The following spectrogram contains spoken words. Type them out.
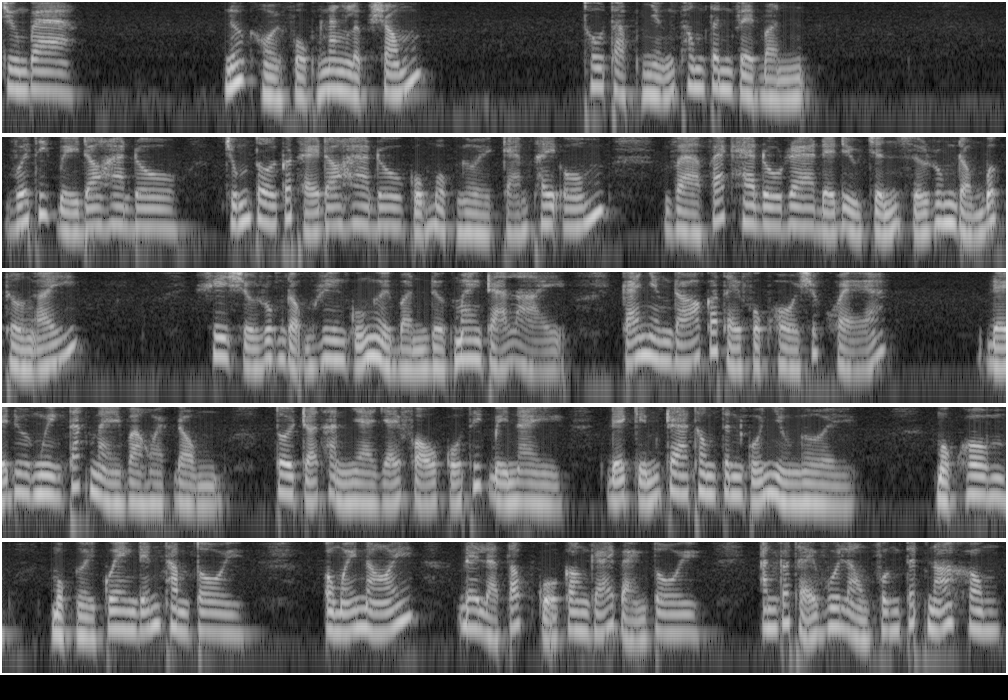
Chương 3 Nước hồi phục năng lực sống Thu thập những thông tin về bệnh Với thiết bị đo Hado, chúng tôi có thể đo Hado của một người cảm thấy ốm và phát Hado ra để điều chỉnh sự rung động bất thường ấy. Khi sự rung động riêng của người bệnh được mang trả lại, cá nhân đó có thể phục hồi sức khỏe. Để đưa nguyên tắc này vào hoạt động, tôi trở thành nhà giải phẫu của thiết bị này để kiểm tra thông tin của nhiều người một hôm, một người quen đến thăm tôi. Ông ấy nói, đây là tóc của con gái bạn tôi. Anh có thể vui lòng phân tích nó không?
